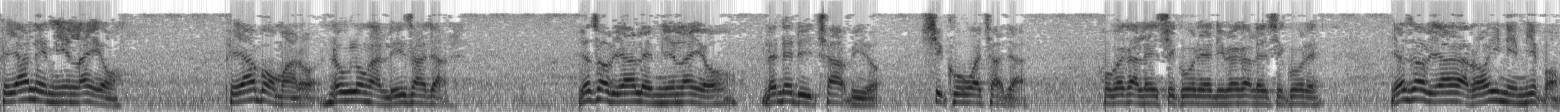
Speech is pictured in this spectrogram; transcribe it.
ဖះလည်းမြင်လိုက်ရောဖះပေါ်မှာတော့နှုတ်လုံးကလေးစားကြတယ်မြတ်စွာဘုရားလည်းမြင်လိုက်ရောလက်နဲ့တွေချပြီးတော့ရှ िख ိုးဝါချကြတယ်ဟိုဘက်ကလည်းရှ िख ိုးတယ်ဒီဘက်ကလည်းရှ िख ိုးတယ်မြတ်စွာဘုရားကရောဟိနေမြစ်ပေါ်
